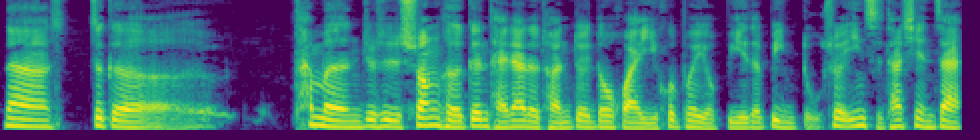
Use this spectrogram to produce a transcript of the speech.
那这个。他们就是双和跟台大的团队都怀疑会不会有别的病毒，所以因此他现在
